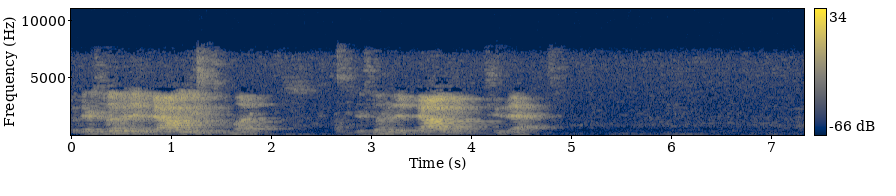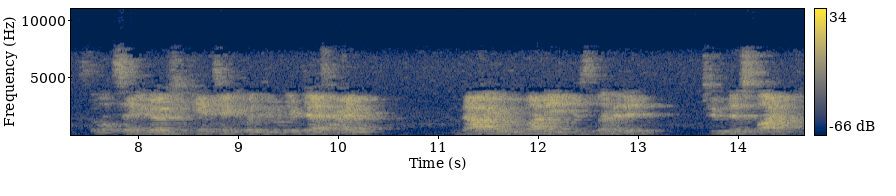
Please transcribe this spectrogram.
But there's limited value to money. There's limited value to that. So old saying goes, you can't take it with you when you're dead, right? The value of money is limited to this life.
